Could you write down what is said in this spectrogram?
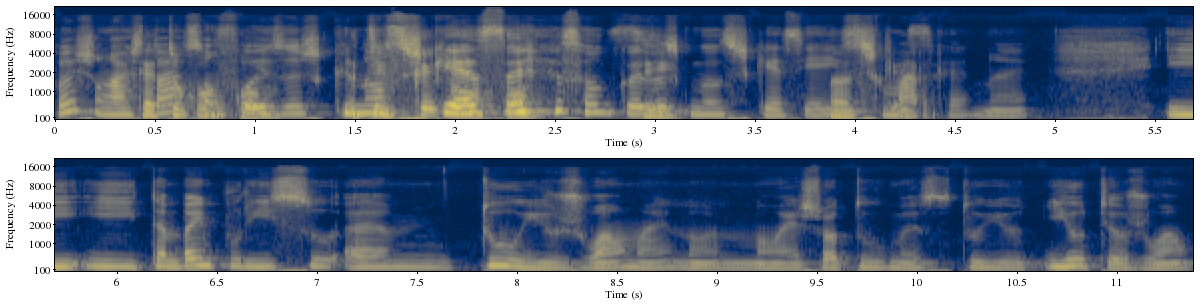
Pois, lá está, são coisas que não se esquecem, são coisas Sim. que não se esquecem, é não isso que marca, não é? E, e também por isso, um, tu e o João, não é? Não, não é só tu, mas tu e o, e o teu João,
